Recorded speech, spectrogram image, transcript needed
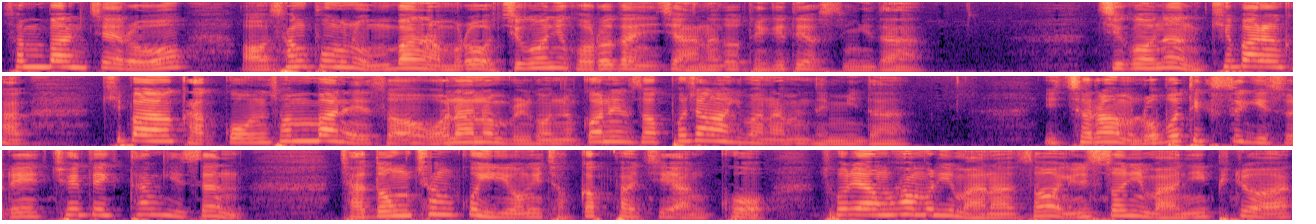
선반째로 어, 상품을 운반하므로 직원이 걸어다니지 않아도 되게 되었습니다. 직원은 키바를 가, 키바가 갖고 온 선반에서 원하는 물건을 꺼내서 포장하기만 하면 됩니다. 이처럼 로보틱스 기술의 최대 타깃은 자동 창고 이용에 적합하지 않고 소량 화물이 많아서 일손이 많이 필요한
